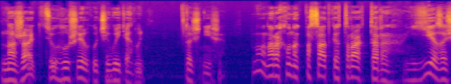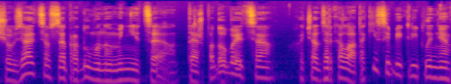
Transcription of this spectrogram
нажати цю глушилку чи витягнути точніше. Ну, на рахунок посадки в трактор є за що взятися, все продумано, мені це теж подобається. Хоча дзеркала такі собі кріплення,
